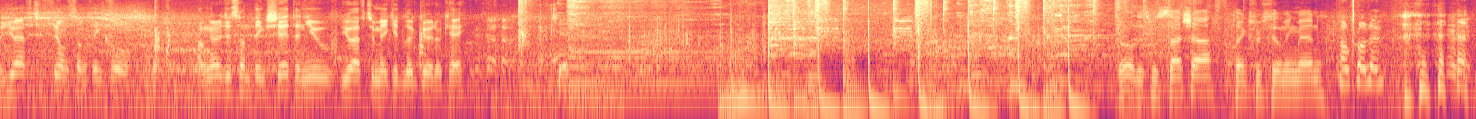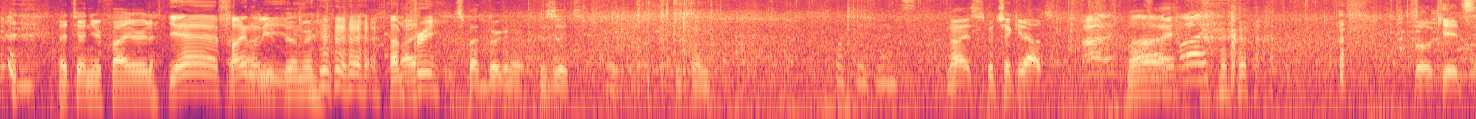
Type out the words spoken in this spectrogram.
you have to film something cool. I'm gonna do something shit, and you you have to make it look good, okay? So this was Sasha. Thanks for filming, man. No problem. Etienne, you're fired. Yeah, Finally, finally. filmer. I'm Bye. free. It's Pat Burgener. This is it. This one. Okay, thanks. Nice. Go check it out. Bye. Bye. Bye. Little kids.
